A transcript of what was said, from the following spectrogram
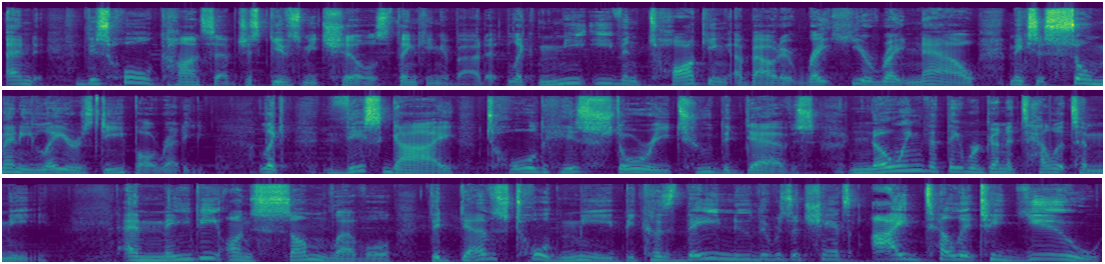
And this whole concept just gives me chills thinking about it. Like, me even talking about it right here, right now, makes it so many layers deep already. Like, this guy told his story to the devs, knowing that they were gonna tell it to me. And maybe on some level, the devs told me because they knew there was a chance I'd tell it to you.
